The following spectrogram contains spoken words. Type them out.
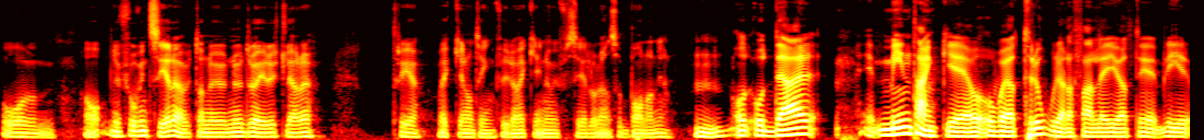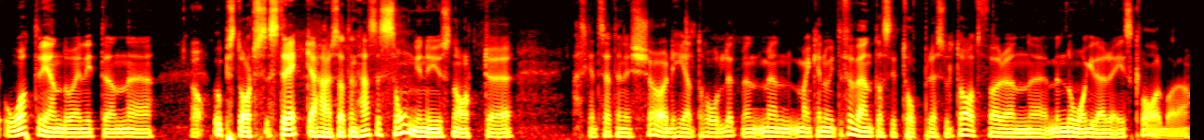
Och ja, nu får vi inte se det, utan nu, nu dröjer det ytterligare tre veckor någonting, fyra veckor innan vi får se Lorenzo på banan igen. Mm. Och, och där, min tanke och, och vad jag tror i alla fall är ju att det blir återigen då en liten eh, Ja. uppstartssträcka här. Så att den här säsongen är ju snart, eh, jag ska inte säga att den är körd helt och hållet, men, men man kan nog inte förvänta sig toppresultat förrän eh, med några race kvar bara.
